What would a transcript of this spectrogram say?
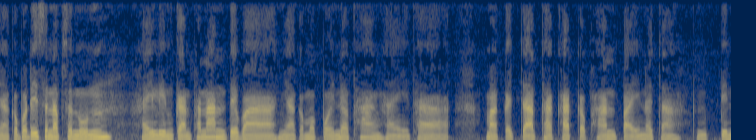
ยาก็บ่ได้สนับสนุนให้เล่นการพนันแต่ว่ายาก็มาปล่อยแนวทางให้ถ้ามากกะจัดถ้าคัดกับพันไปนะจ๊ะคือเป็น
